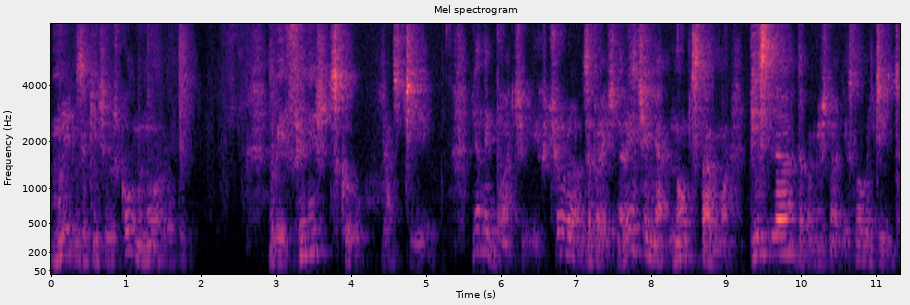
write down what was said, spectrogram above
Ми закінчили школу минулого року. We finished school last year. Я не бачив їх вчора. Заперечне речення, not ставимо після допоміжного дієслова did.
